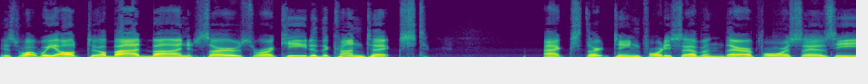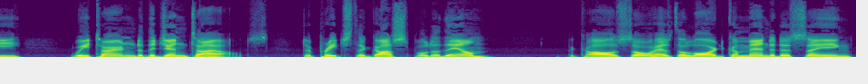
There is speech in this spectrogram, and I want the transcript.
is what we ought to abide by, and it serves for a key to the context. Acts 13:47 Therefore says he we turn to the Gentiles to preach the gospel to them because so has the Lord commanded us, saying,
